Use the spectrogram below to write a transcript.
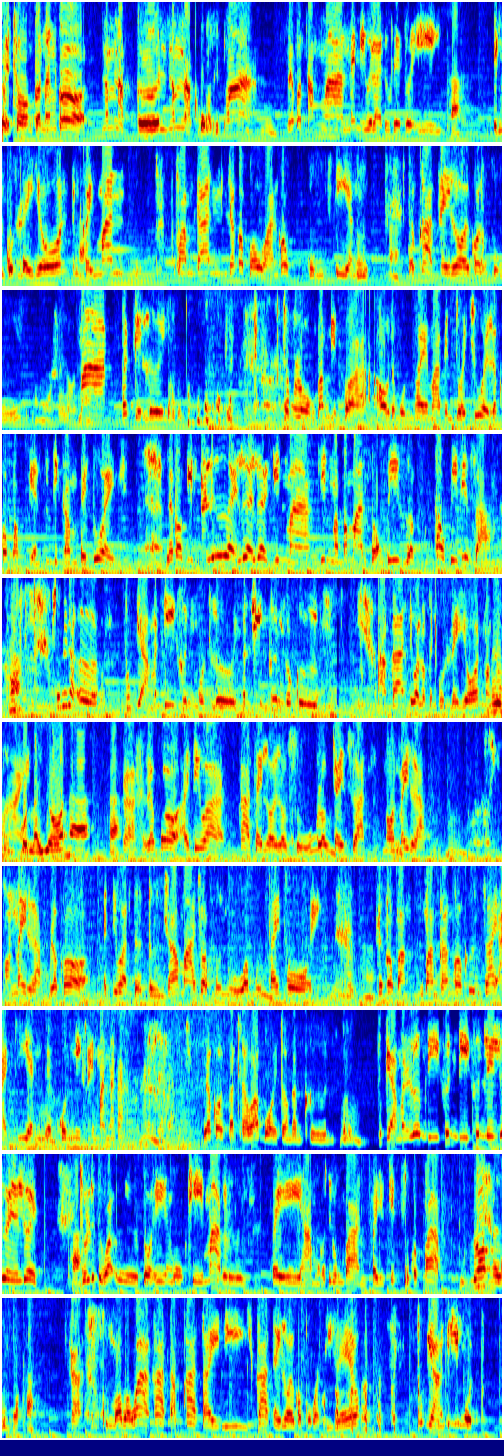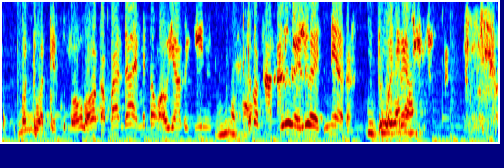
กวยทองตอนนั้นก็น้ำหนักเกิน น้ำหนักหกสิบห้าอืมแล้วก็ทำงานไม่มีเวลาดูแลตัวเอง ค่ะ เป็นกรดไหลย้อน เป็นค่ะไขมัน ความดันแล้วก็เบาหวานก็กลุ่มเสี่ยงอะแล้วค่าไทรอยด์ก็สูง โอ้ไทรอยด์มาตะเก็ดเลย ต้องลองบ้างดีกว่า เอาสมุนไพรมาเป็นตัวช่วย แล้วก็ปรับเปลี่ยนพฤติกรรมไปด้วยอะแล้วก็กินมาเรื่อยเรื่อยเรื่อยกินมา กินมาประมาณสองปีเกือบเข้าปีที่สามค่ะฉันก็เออ ทุกอย่างมันดีขึ้นหมดเลย มันดีขึ้นก็คือ อาการที่ว่าเราเป็นกรดไหลย้อนมันหนึ่ก็งหายกดไหลย้อนนะคะค่ะค่ะ แล้วก็ไอ้ที่ว่าค่าไทรอยด์เราสูง เราใจสั่นนอนไม่หลับอืม นอนไม่หลับแล้วก็ไอ้ที่ว่าตื่นตื่นเช้ามาชอบมึนหัวมึนท้ายทอยอะแล้วก็บางบางครั้งก็ขึ้นไส้อาเจียนแบบคนมีไขมันนะคะอืมแล้วก็ปัสสาวะบ่อยตอนกลางคืนอืมทุกอย่างมันเริ่มดีขึ้นดีขึ้นเรื่อยๆเรื่อยค่ะๆจนรู้สึกว่าเออตัวเองโอเคมากเลย ไปหาหมอที่โรงพยาบาลไปเช็คสุขภาพอีกรอบหนึ่งค่ะค่ะ คุณหมอบอกว่าค่าตับค่าไตดี ค่าไทรอยด์ก็ปกติแล้วทุก อย่างดีหมดพอตรวจเสร็จคุณหมอก็บอกว่ากลับบ้านได้ไม่ต้องเอายาไปกิน นี่แหละค่ะ แล้วก็ทานเรื่อยๆเรื่อยๆเนี่ยค่ะกี่ปีแล้วคะ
